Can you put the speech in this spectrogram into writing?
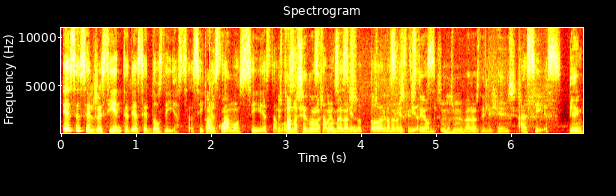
ese es el reciente de hace dos días, así que estamos, sí, estamos, Están haciendo las estamos primeras, haciendo todas las, las gestiones, las primeras diligencias. Así es. Bien,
